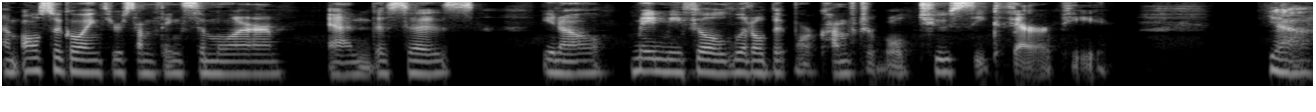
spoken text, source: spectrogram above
am also going through something similar and this is you know, made me feel a little bit more comfortable to seek therapy. Yeah.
